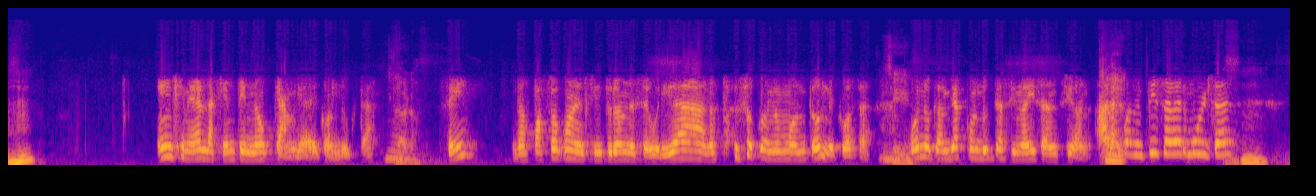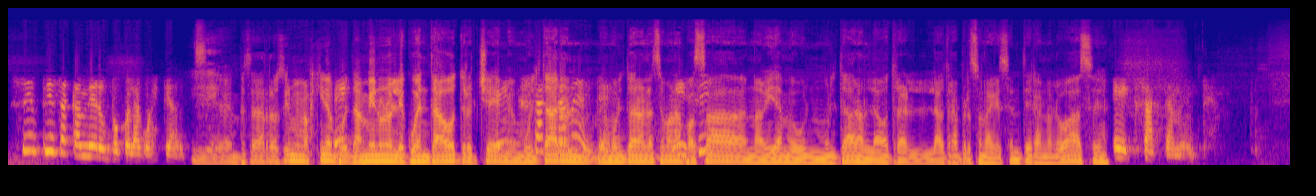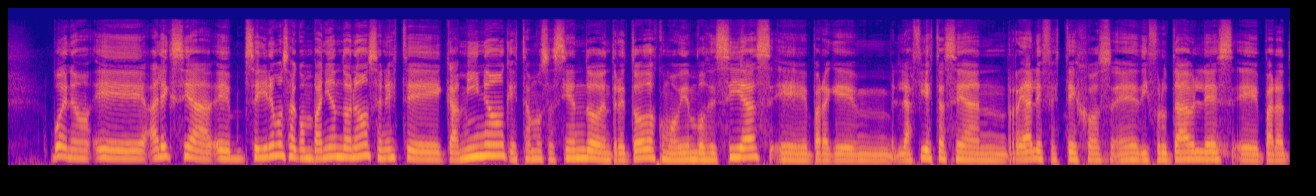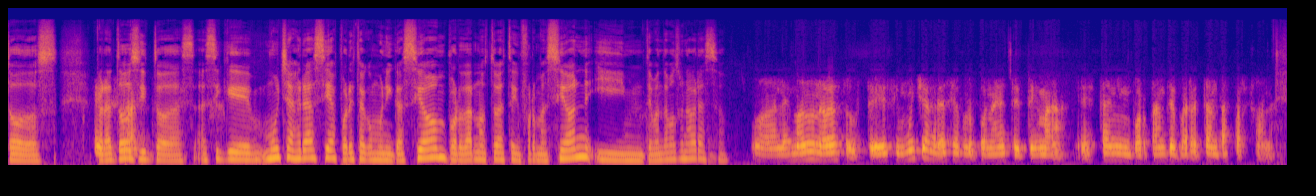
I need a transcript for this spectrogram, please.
en general la gente no cambia de conducta. Claro. ¿Sí? Nos pasó con el cinturón de seguridad, nos pasó con un montón de cosas. Vos no cambiás conducta si no hay sanción. Ahora cuando empieza a haber multas, mm. se empieza a cambiar un poco la cuestión. Y debe empezar a reducir, me imagino, porque también uno le cuenta a otro, che, me multaron, me multaron la semana pasada, en Navidad me multaron, la otra, la otra persona que se entera no lo hace. Exactamente. Bueno, eh, Alexia, eh, seguiremos acompañándonos en este camino que estamos haciendo entre todos, como bien vos decías, eh, para que mm, las fiestas sean reales festejos, eh, disfrutables eh, para todos, para todos y todas. Así que muchas gracias por esta comunicación, por darnos toda esta información y mm, te mandamos un abrazo. Bueno, les mando un abrazo a ustedes y muchas gracias por poner este tema, es tan importante para tantas personas.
